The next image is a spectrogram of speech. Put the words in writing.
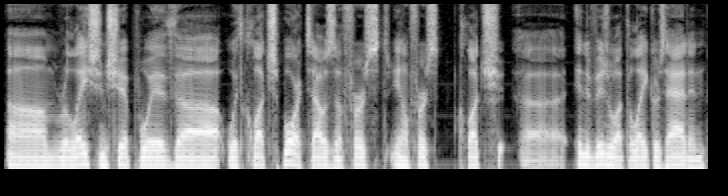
um, relationship with uh, with Clutch Sports. That was the first, you know, first Clutch uh, individual that the Lakers had. And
